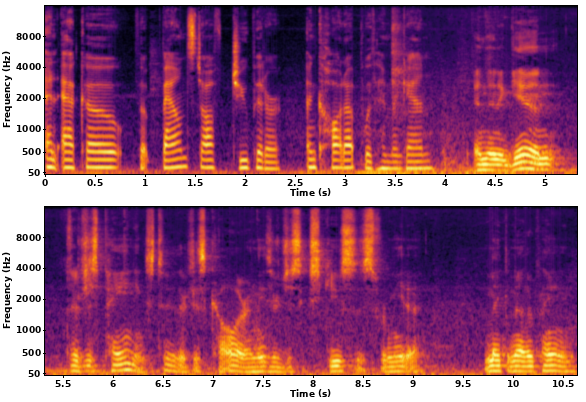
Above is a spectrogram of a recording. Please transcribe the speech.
An echo that bounced off Jupiter and caught up with him again. And then again, they're just paintings too. They're just color, and these are just excuses for me to make another painting.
